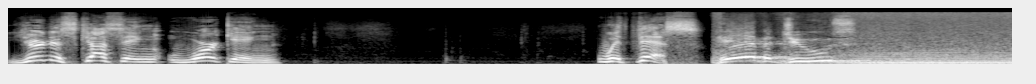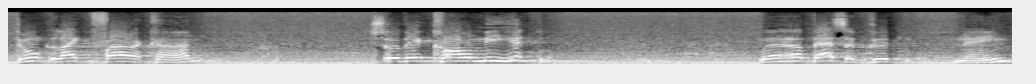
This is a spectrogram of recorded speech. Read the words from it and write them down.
You're discussing working with this. Here, the Jews don't like Farrakhan, so they call me Hitler. Well, that's a good name.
